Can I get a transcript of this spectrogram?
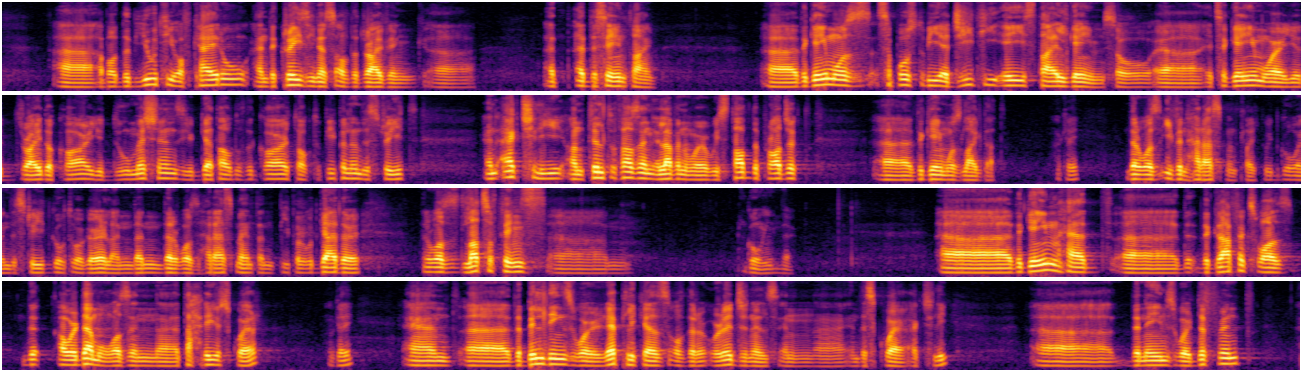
uh, about the beauty of Cairo and the craziness of the driving uh, at, at the same time. Uh, the game was supposed to be a GTA style game. So uh, it's a game where you drive a car, you do missions, you get out of the car, talk to people in the street. And actually, until 2011, where we stopped the project, uh, the game was like that. Okay, There was even harassment, like we'd go in the street, go to a girl, and then there was harassment, and people would gather there was lots of things um, going there. Uh, the game had, uh, the, the, graphics was, the, our demo was in uh, Tahrir Square, okay? And the buildings were replicas of the originals in, in the square actually. The names were different,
